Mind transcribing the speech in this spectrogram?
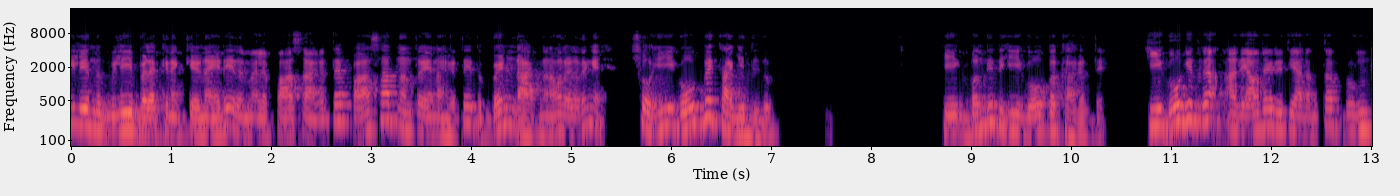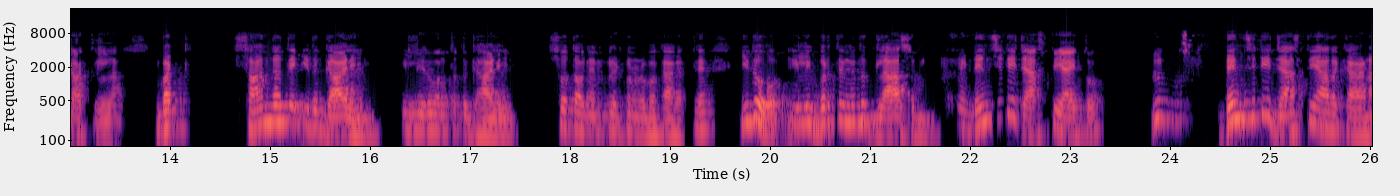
ಇಲ್ಲಿ ಒಂದು ಬಿಳಿ ಬೆಳಕಿನ ಕಿರಣ ಇದೆ, ಇದ್ರ ಮೇಲೆ ಪಾಸ್ ಆಗುತ್ತೆ. ಪಾಸ್ ಆದ ನಂತರ ಏನಾಗುತ್ತೆ? ಇದು ಬೆಂಡ್ ಆಗ, ನಾನು ಹೇಳಿದಂಗೆ, ಸೊ ಹೀಗೆ ಹೋಗ್ಬೇಕಾಗಿದ್ದು ಹೀಗ್ ಬಂದಿದ್ದು ಹೀಗೆ ಹೋಗ್ಬೇಕಾಗತ್ತೆ. ಹೀಗೆ ಹೋಗಿದ್ರೆ ಅದು ಯಾವುದೇ ರೀತಿಯಾದಂತ ಉಂಟಾಗ್ತಿಲ್ಲ ಬಟ್ ಸಾಂದ್ರತೆ ಇದು ಗಾಳಿ ಇಲ್ಲಿರುವಂತದ್ದು ಗಾಳಿ. ಸೊ ತಾವು ನೆನಪಿಟ್ಕೊಂಡಿರ್ಬೇಕಾಗತ್ತೆ. ಇದು ಇಲ್ಲಿ ಬರ್ತಿದ್ದು ಗ್ಲಾಸ್. ಡೆನ್ಸಿಟಿ ಜಾಸ್ತಿ ಆಯ್ತು. ಡೆನ್ಸಿಟಿ ಜಾಸ್ತಿ ಆದ ಕಾರಣ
